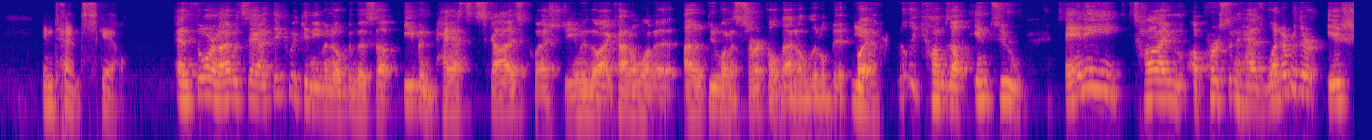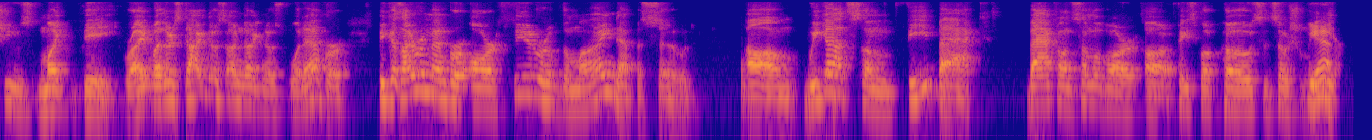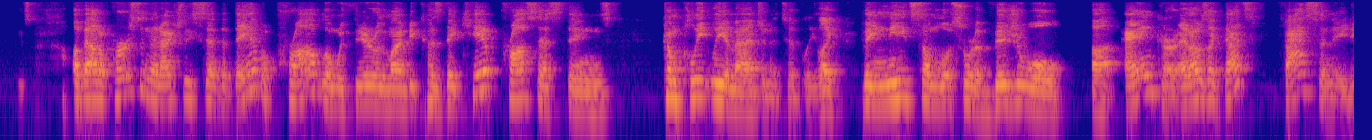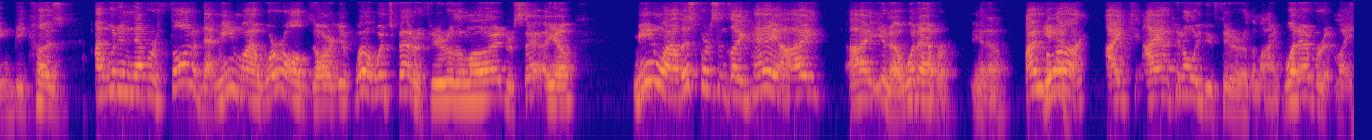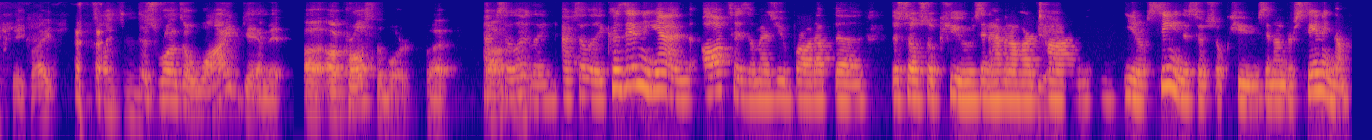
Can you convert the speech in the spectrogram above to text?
intense scale. And Thorn, I would say I think we can even open this up even past Sky's question, even though I kind of want to I do want to circle that a little bit, but yeah. it really comes up into any time a person has whatever their issues might be, right? Whether it's diagnosed, undiagnosed, whatever. Because I remember our Theater of the Mind episode um, we got some feedback back on some of our uh, Facebook posts and social media yeah. about a person that actually said that they have a problem with theater of the mind because they can't process things completely imaginatively. Like they need some sort of visual uh, anchor. And I was like, that's fascinating because I would have never thought of that. Meanwhile, we're all arguing, well, which better, theater of the mind or say, you know. Meanwhile, this person's like, hey, I, I, you know, whatever, you know. I'm yeah. blind. I, I can only do theater of the mind, whatever it might be, right? so this runs a wide gamut uh, across the board, but. Uh, absolutely, absolutely. Because in the end, autism, as you brought up the the social cues and having a hard time, you know, seeing the social cues and understanding them,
